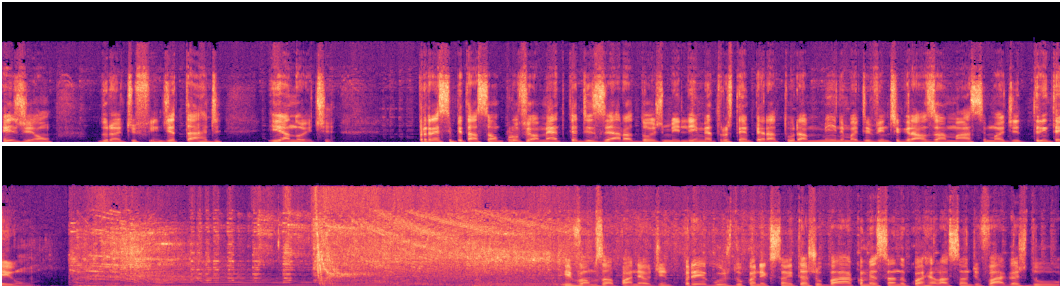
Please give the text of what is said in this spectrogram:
região durante o fim de tarde e à noite. Precipitação pluviométrica de 0 a 2 milímetros, temperatura mínima de 20 graus, a máxima de 31. E vamos ao painel de empregos do Conexão Itajubá, começando com a relação de vagas do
